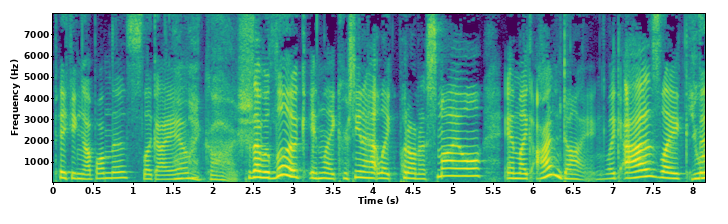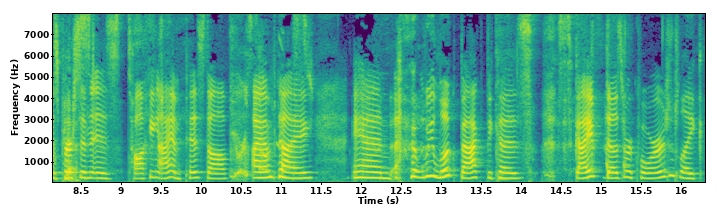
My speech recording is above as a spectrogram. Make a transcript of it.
picking up on this like I oh am? oh my gosh. Because I would look and like Christina had like put on a smile and like I'm dying. Like as like You this person is talking, I am pissed off. So I am pissed. dying. And we look back because Skype does record like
